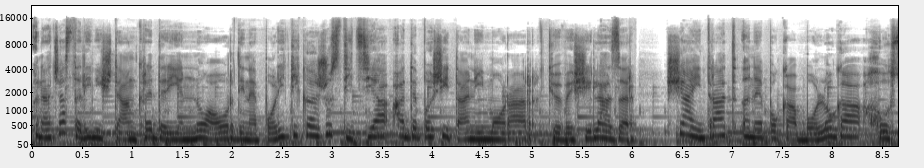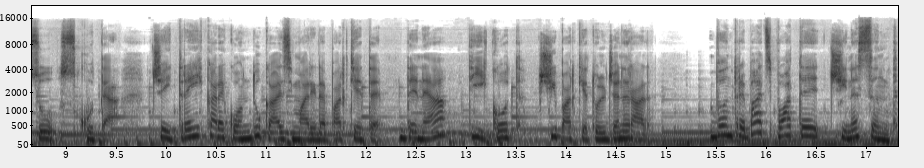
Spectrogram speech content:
În această liniște a încrederii în noua ordine politică, justiția a depășit anii Morar, Chiove și Lazar și a intrat în epoca Bologa, Hosu, Scutea, cei trei care conduc azi marile parchete, DNA, TICOT și parchetul general – Vă întrebați poate cine sunt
